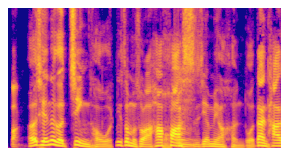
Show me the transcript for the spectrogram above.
棒。而且那个镜头，我就这么说啊，他花时间没有很多，但他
